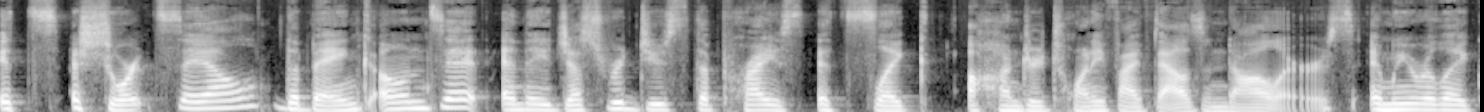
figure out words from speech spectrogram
It's a short sale. The bank owns it and they just reduced the price. It's like $125,000. And we were like,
